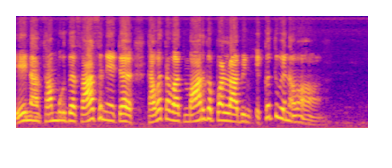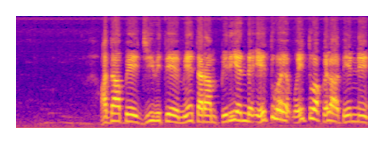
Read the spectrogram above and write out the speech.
එහෙනම් සම්බුද්ධ ශාසනයට තව තවත් මාර්ගඵලලාභින් එකතු වෙනවා. අද අපේ ජීවිතයේ මේ තරම් පිරියෙන්න හේතුව හේතුවක් වෙලා තියෙන්නේ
